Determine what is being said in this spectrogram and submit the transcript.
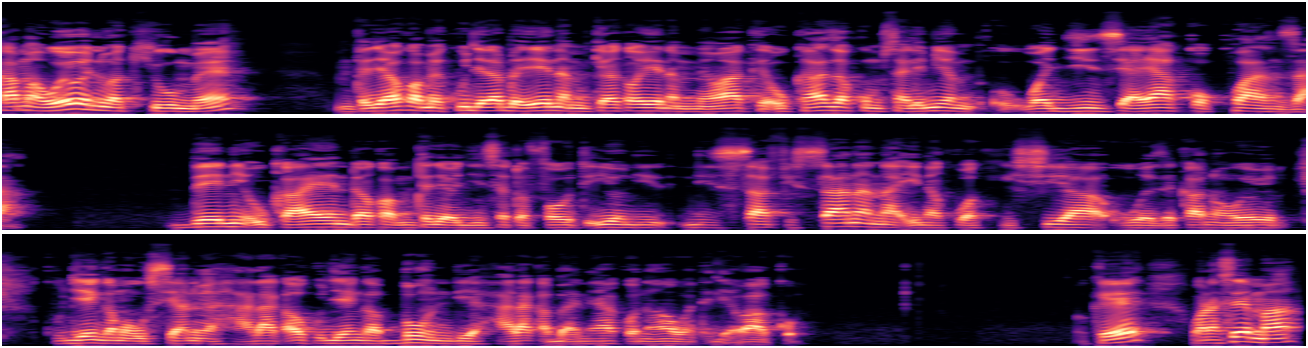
kama wewe ni wa kiume mteja wako amekuja labda yeye na mke wake yeye na mme wake ukaanza kumsalimia wa jinsia yako kwanza then ukaenda kwa mteja wa jinsia tofauti. Hiyo ni, ni safi sana na inakuhakikishia uwezekano wa wewe kujenga mahusiano ya haraka au kujenga bondi ya haraka baina yako na wao wateja wako. Okay? Wanasema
